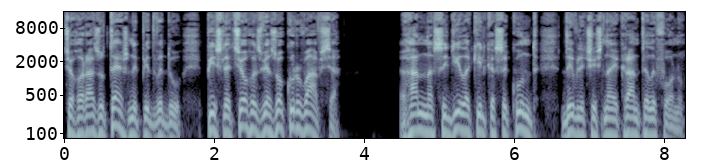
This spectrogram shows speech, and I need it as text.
Цього разу теж не підведу. Після цього зв'язок урвався. Ганна сиділа кілька секунд, дивлячись на екран телефону.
